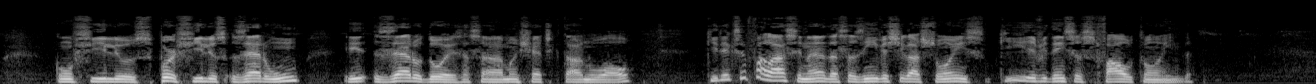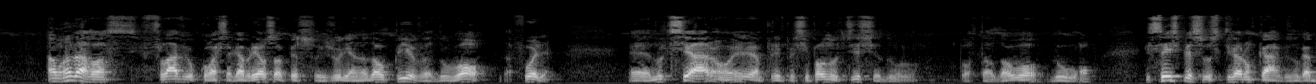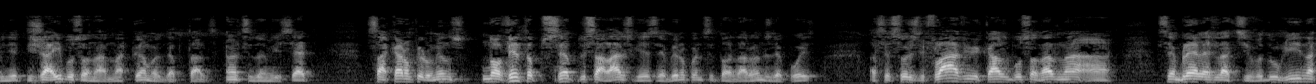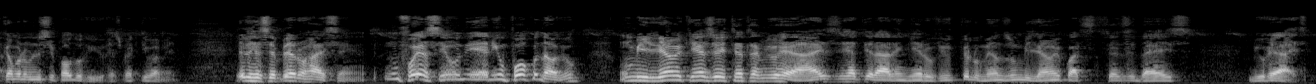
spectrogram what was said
com filhos por filhos 01 e 02. Essa manchete que está no UOL. Queria que você falasse né, dessas investigações, que evidências faltam ainda. Amanda Rossi, Flávio Costa, Gabriel Pessoa e Juliana Dalpiva, do UOL, da Folha, é, noticiaram, a principal notícia do portal da UOL, do UOL, que seis pessoas que tiveram cargos no gabinete de Jair Bolsonaro na Câmara de Deputados antes de 2007 sacaram pelo menos 90% dos salários que receberam quando se tornaram anos depois assessores de Flávio e Carlos Bolsonaro na Assembleia Legislativa do Rio e na Câmara Municipal do Rio, respectivamente. Eles receberam, Heisen, não foi assim um dinheirinho pouco não, viu? 1 milhão e 580 mil reais e retiraram em dinheiro vivo pelo menos 1 milhão e 410 mil reais.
